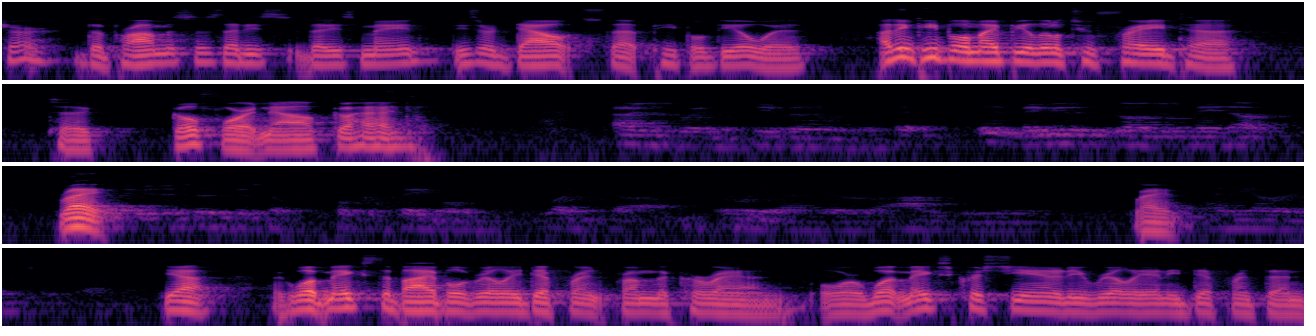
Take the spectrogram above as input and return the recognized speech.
sure. The promises that he's that he's made, these are doubts that people deal with. I think people might be a little too afraid to to go for it now. Go ahead. I was just waiting to see if anyone was going to say, maybe this is all just made up. Right. Maybe this is just a book of fables like uh, Iliad or Odyssey Right. any other ancient text. Yeah. Like what makes the Bible really different from the Quran? Or what makes Christianity really any different than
